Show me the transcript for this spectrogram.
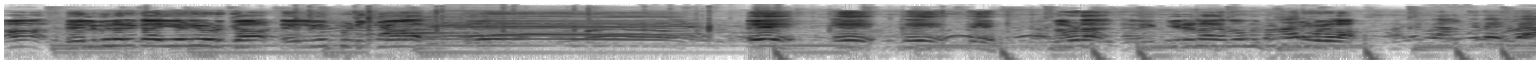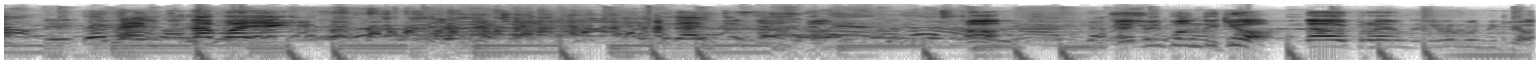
ആ ഡെൽവിൻ ഒരു കയ്യടി കൊടുക്കാം. ഡെൽവി പിടിക്കുക. അവിടെ കിരണ പിടിച്ചു ആ ഡെൽവി പൊന്തിക്കോ? എന്താ അഭിപ്രായം? പൊന്തിക്കോ?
